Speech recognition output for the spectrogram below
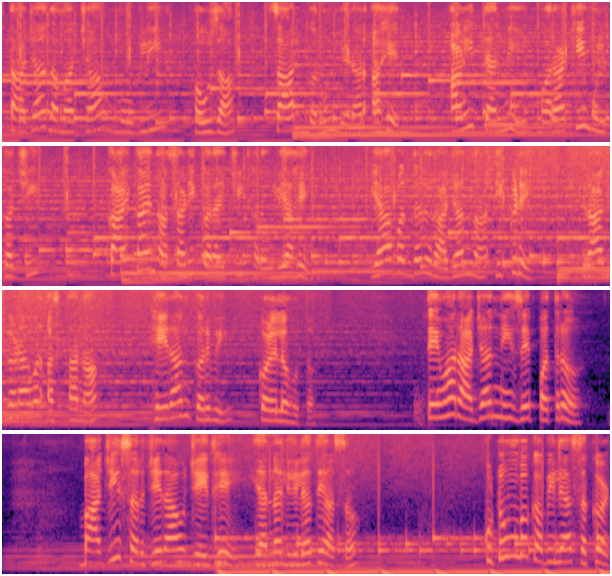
ताज्या दमाच्या मोगली फौजा चाल करून येणार आहेत आणि त्यांनी मराठी मुलकाची काय काय नासाडी करायची ठरवली आहे याबद्दल राजांना इकडे राजगडावर असताना हेरान करवी कळलं होतं. तेव्हा राजांनी जे पत्र बाजी सर्जेराव जेधे यांना लिहिलं ते असं कुटुंब कबिल्या सकट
